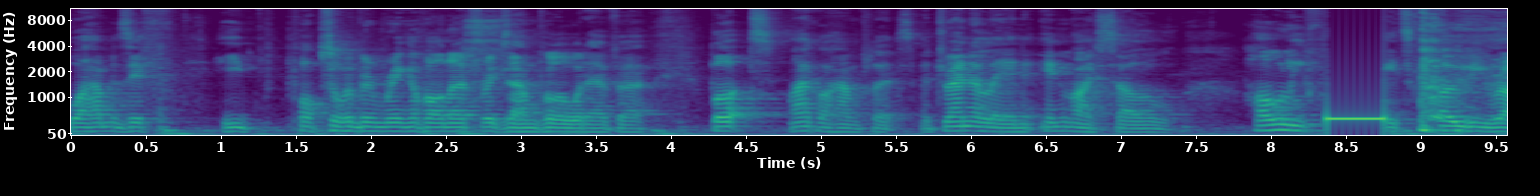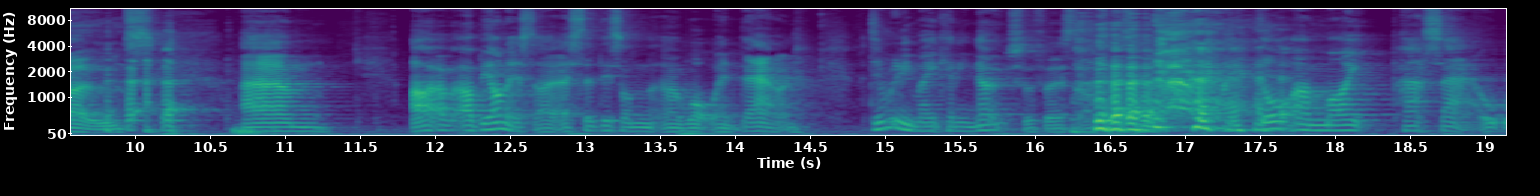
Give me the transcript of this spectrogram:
What happens if he pops up in Ring of Honor, for example, or whatever? But Michael Hamflett, adrenaline in my soul. Holy f- it's Cody Rhodes. Um, I, I'll be honest, I, I said this on uh, What Went Down. I didn't really make any notes for the first time. I thought I might pass out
